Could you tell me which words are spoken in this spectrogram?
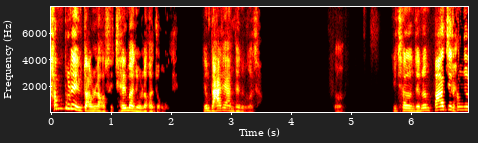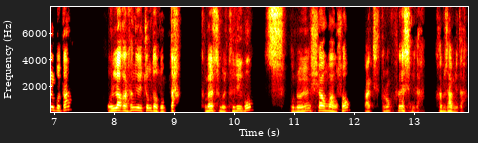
3분의 1도 안 올라갔어요. 제일 많이 올라간 종목이. 이건 말이 안 되는 거죠. 어. 2차 전지는 빠질 확률보다 올라갈 확률이 좀 더 높다. 그 말씀을 드리고 오늘 시황방송 마치도록 하겠습니다. 감사합니다.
